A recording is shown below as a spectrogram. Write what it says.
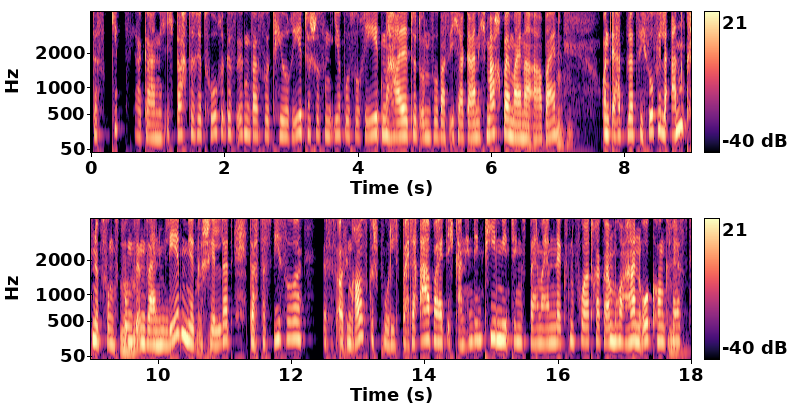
das gibt's ja gar nicht. Ich dachte, Rhetorik ist irgendwas so Theoretisches und ihr, wo so Reden haltet und so, was ich ja gar nicht mache bei meiner Arbeit. Mhm. Und er hat plötzlich so viele Anknüpfungspunkte mhm. in seinem Leben mir mhm. geschildert, dass das wie so, das ist aus ihm rausgespult. Bei der Arbeit, ich kann in den Teammeetings, bei meinem nächsten Vortrag, beim HNO-Kongress, mhm.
